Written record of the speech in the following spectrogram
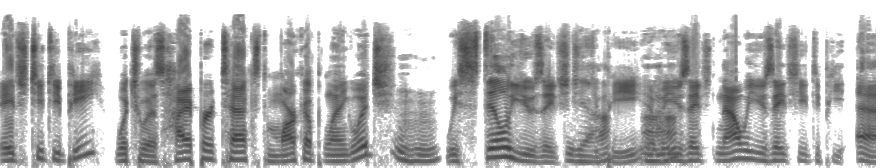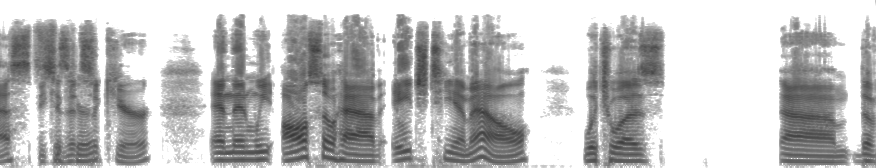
HTTP, which was hypertext markup language. Mhm. We still use HTTP, and we uh-huh. use H- now we use HTTPS because it's Secure. secure. And then we also have HTML, which was um, the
